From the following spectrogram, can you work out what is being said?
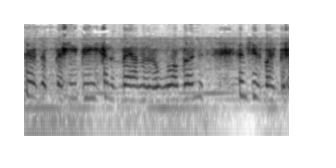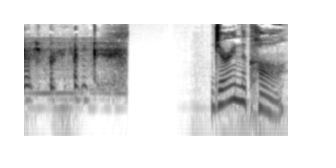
There's a baby and a man and a woman, and she's my best friend. During the call,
